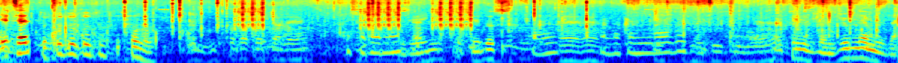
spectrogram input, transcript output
Yeter. Dur dur dur dur. dur. Hiç olmadı. Afiyet olsun. Hepimizden, cümlemizden.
